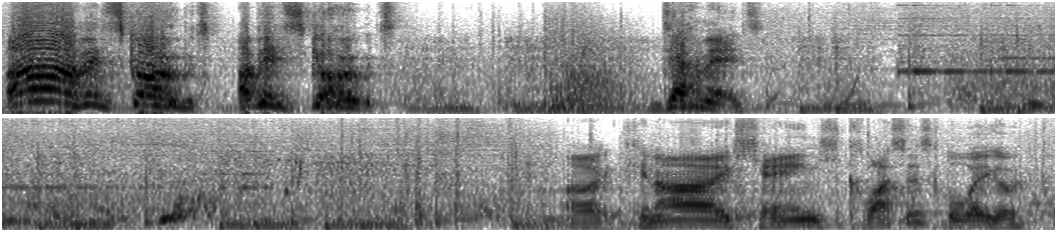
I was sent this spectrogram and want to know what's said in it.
Ah, I've been scoped! I've been scoped! Damn it! Alright, can I change classes? Oh, there you go.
